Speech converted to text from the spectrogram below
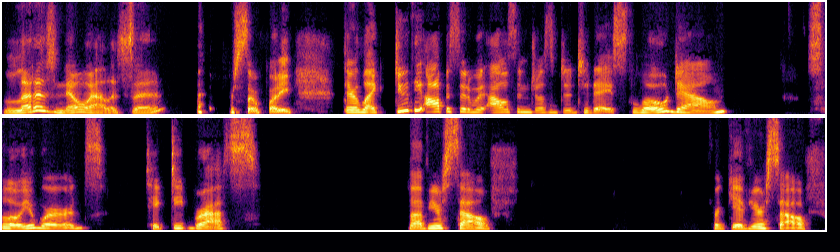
Let us know, Allison. They're so funny. They're like, do the opposite of what Allison just did today. Slow down, slow your words, take deep breaths, love yourself, forgive yourself,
